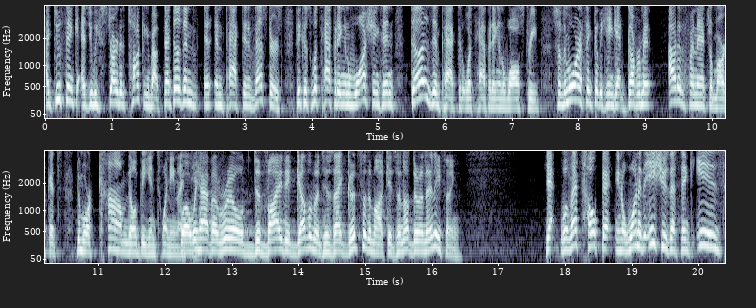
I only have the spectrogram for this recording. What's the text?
I do think as we started talking about, that does in, impact investors because what's happening in Washington does impact what's happening in Wall Street. So the more I think that we can get government out of the financial markets, the more calm they'll be in 2019. Well, we have a real divided government. Is that good for the markets? They're not doing anything. Yeah, well, let's hope that, you know, one of the issues, I think, is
